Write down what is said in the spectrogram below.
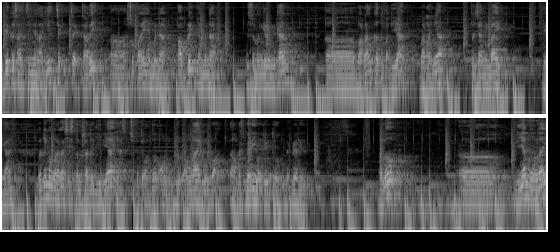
dia ke sini lagi cek, cek cari uh, supaya yang benar pabrik yang benar. Bisa mengirimkan uh, barang ke tempat dia barangnya terjamin baik ya kan? Lalu dia menggunakan sistem strategi dia ya seperti untuk on, grup online grup uh, BlackBerry waktu itu BlackBerry. Lalu uh, dia mulai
